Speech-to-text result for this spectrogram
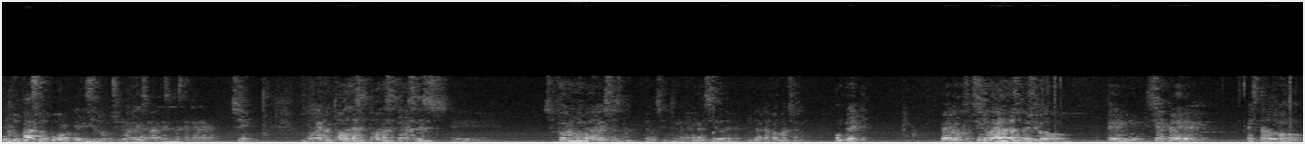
en tu paso por el Instituto de Bellas Artes en esta carrera. Sí. Bueno, todas las, todas las clases eh, fueron muy valiosas, ¿no? Yo me siento muy agradecido de haber tenido la formación completa. Pero sin lugar a dudas, pues yo eh, siempre he estado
